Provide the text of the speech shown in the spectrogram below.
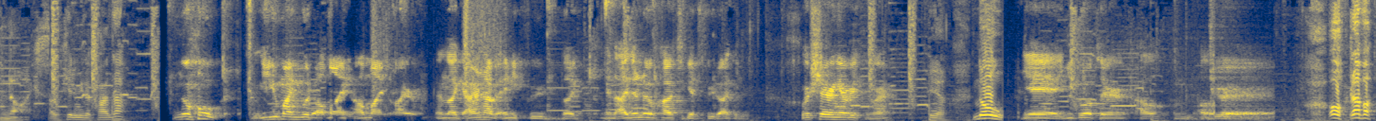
Nice. Are I'm killing the panda. No, you mine wood. I'll mine. I'll mine iron. And like, I don't have any food. Like, and I don't know how to get food either. We're sharing everything, right? Yeah. No! Yeah, you go up there. I'll. I'll yeah. Oh, lava!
